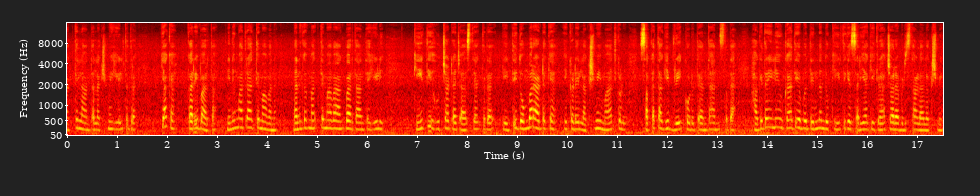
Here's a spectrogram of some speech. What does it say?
ಆಗ್ತಿಲ್ಲ ಅಂತ ಲಕ್ಷ್ಮಿ ಹೇಳ್ತಿದ್ರೆ, ಯಾಕೆ? ಕರಿಬಾರ್ದ ನಿನಗೆ ಮಾತ್ರ ಅತ್ತೆ ಮಾವನ? ನನಗೆ ಮತ್ತೆ ಮಾವ ಆಗಬಾರ್ದ? ಅಂತ ಹೇಳಿ ಕೀರ್ತಿ ಹುಚ್ಚಾಟ ಜಾಸ್ತಿ ಆಗ್ತದೆ. ಕೀರ್ತಿ ದೊಂಬರ ಆಟಕ್ಕೆ ಈ ಕಡೆ ಲಕ್ಷ್ಮಿ ಮಾತುಗಳು ಸಖತ್ತಾಗಿ ಬ್ರೇಕ್ ಕೊಡುತ್ತೆ ಅಂತ ಅನಿಸ್ತದೆ. ಹಾಗಿದ್ರೆ ಇಲ್ಲಿ ಯುಗಾದಿ ಹಬ್ಬದ ಇನ್ನೊಂದು ಕೀರ್ತಿಗೆ ಸರಿಯಾಗಿ ಗ್ರಹಚಾರ ಬಿಡಿಸ್ತಾಳ ಲಕ್ಷ್ಮಿ?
